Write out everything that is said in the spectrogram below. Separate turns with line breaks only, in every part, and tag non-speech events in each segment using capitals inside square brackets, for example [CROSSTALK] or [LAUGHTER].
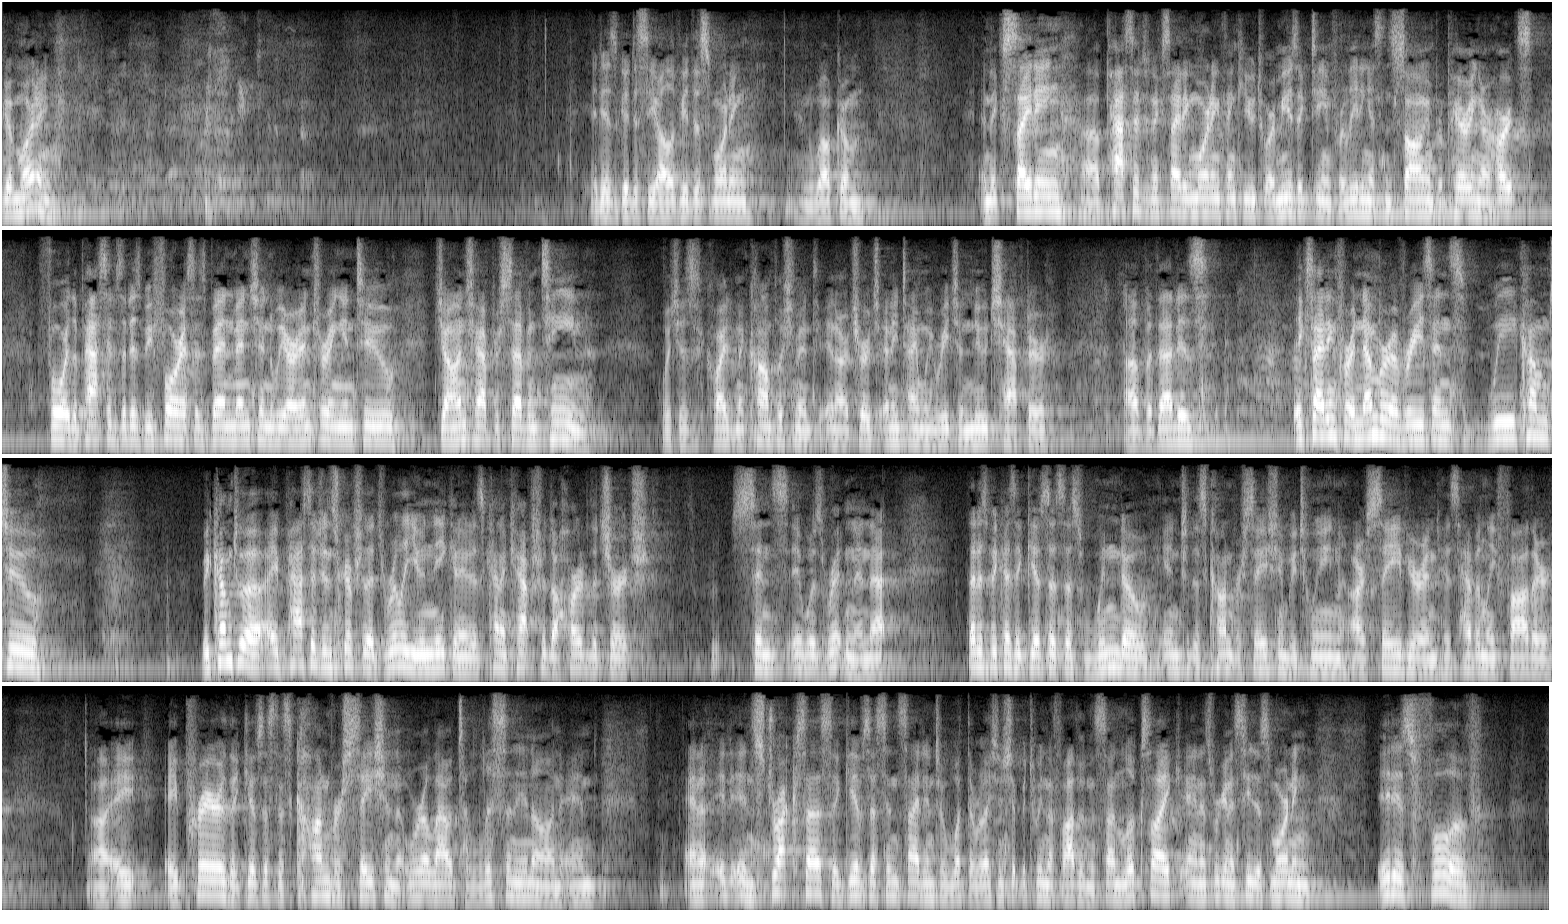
Good morning. It is good to see all of you this morning and welcome. An exciting uh, passage, an exciting morning. Thank you to our music team for leading us in song and preparing our hearts for the passage that is before us. As Ben mentioned, we are entering into John chapter 17, which is quite an accomplishment in our church anytime we reach a new chapter. Uh, but that is exciting for a number of reasons. We come to we come to a, a, passage in Scripture that's really unique, and it has kind of captured the heart of the church since it was written, and that that is because it gives us this window into this conversation between our Savior and His heavenly Father. Uh, a, a prayer that gives us this conversation that we're allowed to listen in on and and it instructs us, it gives us insight into what the relationship between the Father and the Son looks like. And as we're going to see this morning, it is full of,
